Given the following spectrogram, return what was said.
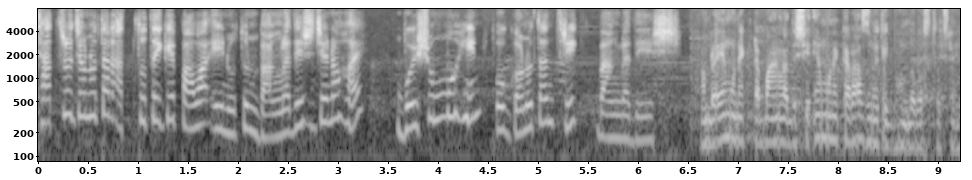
ছাত্র জনতার আত্মত্যাগে পাওয়া এই নতুন বাংলাদেশ যেন হয় বৈষম্যহীন ও গণতান্ত্রিক বাংলাদেশ। আমরা এমন একটা বাংলাদেশে এমন একটা রাজনৈতিক বন্দোবস্ত চাই।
